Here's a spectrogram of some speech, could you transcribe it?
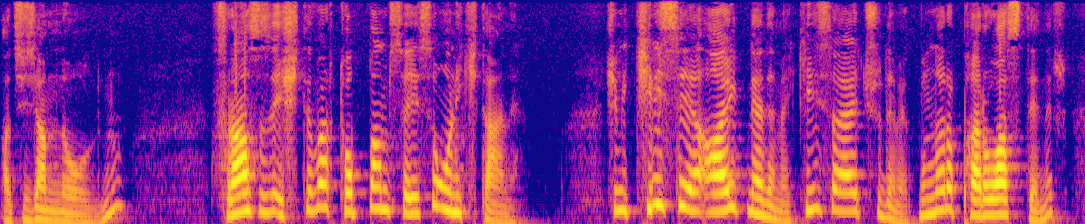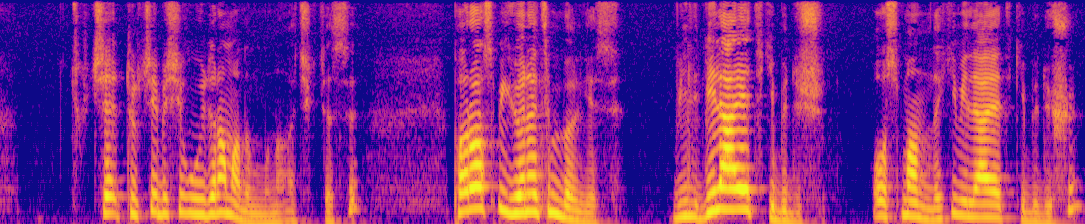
Açacağım ne olduğunu. Fransız eşiti var. Toplam sayısı 12 tane. Şimdi kiliseye ait ne demek? Kiliseye ait şu demek. Bunlara paroas denir. Türkçe, Türkçe bir şey uyduramadım buna açıkçası. Paroas bir yönetim bölgesi. Vil, vilayet gibi düşün. Osmanlı'daki vilayet gibi düşün.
